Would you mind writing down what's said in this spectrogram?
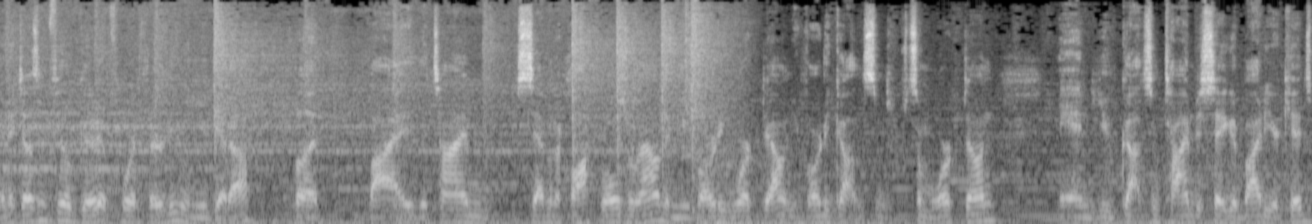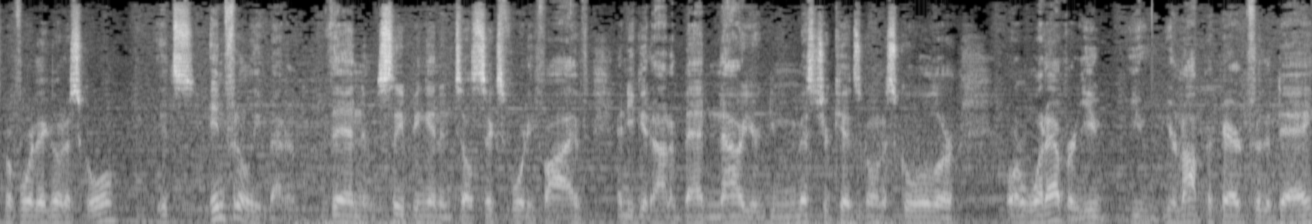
And it doesn't feel good at 4.30 when you get up, but by the time 7 o'clock rolls around and you've already worked out and you've already gotten some, some work done, and you've got some time to say goodbye to your kids before they go to school, it's infinitely better than sleeping in until 6:45 and you get out of bed and now you missed your kids going to school or or whatever. You you you're not prepared for the day.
